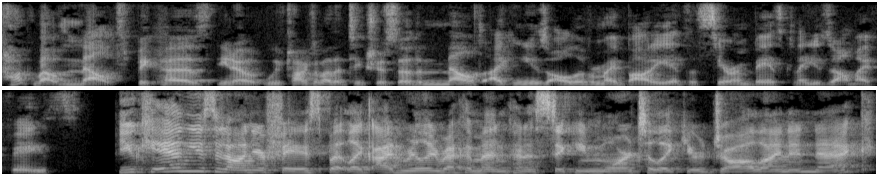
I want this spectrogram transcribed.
talk about melt because, you know, we've talked about the tincture. So the melt I can use all over my body as a serum base. Can I use it on my face? You can use it on your face, but like I'd really recommend kind of sticking more to like your jawline and neck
